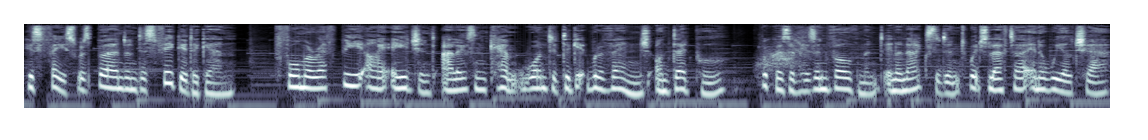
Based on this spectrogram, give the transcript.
his face was burned and disfigured again. Former FBI agent Allison Kemp wanted to get revenge on Deadpool because of his involvement in an accident which left her in a wheelchair,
